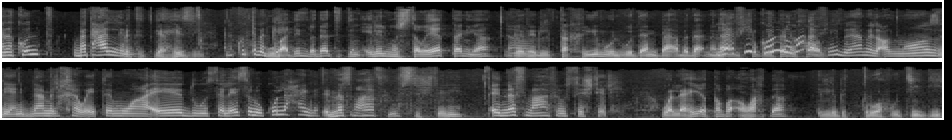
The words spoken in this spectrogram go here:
أنا كنت بتعلم. بتتجهزي. أنا كنت بتجهز. وبعدين بدأت تنقلي لمستويات تانية غير آه. التخريم والودان بقى. بدأنا لا نعمل في شغل كله بقى. خالص. في بنعمل ألماظ يعني بنعمل خواتم وعقاد وسلاسل وكل حاجة. الناس معاها فلوس تشتري؟ الناس معاها فلوس تشتري. ولا هي طبقة واحدة اللي بتروح وتيجي؟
